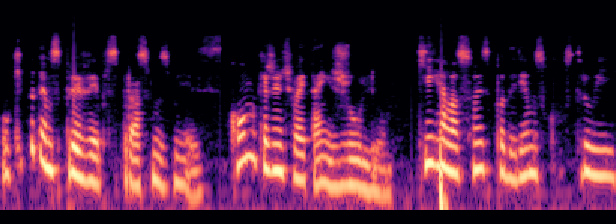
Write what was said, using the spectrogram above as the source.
O que podemos prever para os próximos meses? Como que a gente vai estar em julho? Que relações poderíamos construir?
